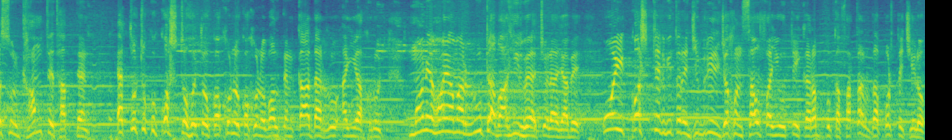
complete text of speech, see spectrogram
রসুল ঘামতে থাকতেন। এতটুকু কষ্ট হইতো কখনো কখনো বলতেন, কাদার রু আইয়া খরুজ। মনে হয় আমার রুটা বাহির হয়ে চলে যাবে। ওই কষ্টের ভিতরে জিবরিল যখন সাউফা ইউতিকা রব্বুকা ফাতারদা পড়তেছিল,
